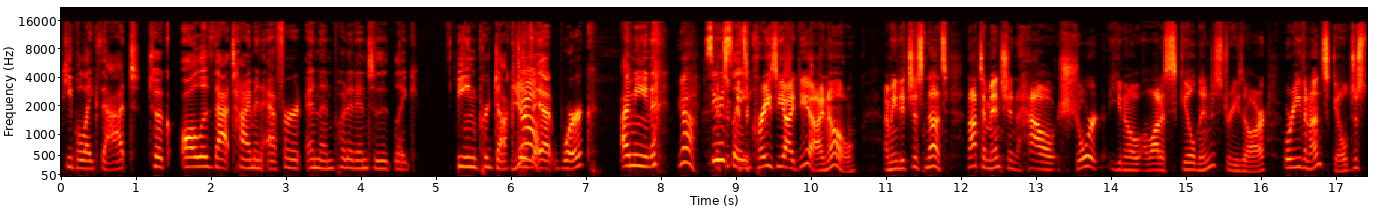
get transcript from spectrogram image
people like that took all of that time and effort and then put it into like being productive Yeah. at work? I mean, yeah It's Seriously. it's a, crazy idea i know i mean it's just nuts. Not to mention how short you know a lot of skilled industries are or even unskilled just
